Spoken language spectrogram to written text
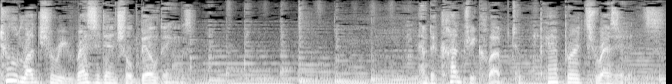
two luxury residential buildings, and a country club to pamper its residents.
